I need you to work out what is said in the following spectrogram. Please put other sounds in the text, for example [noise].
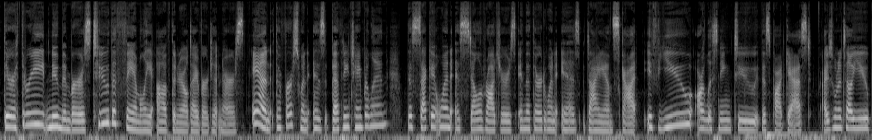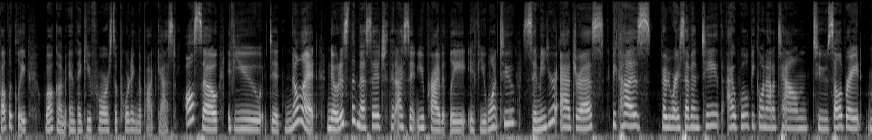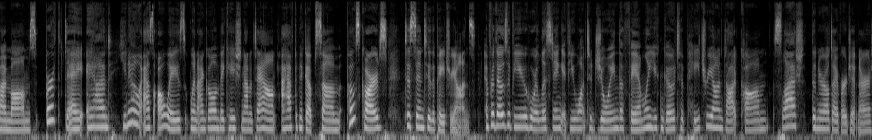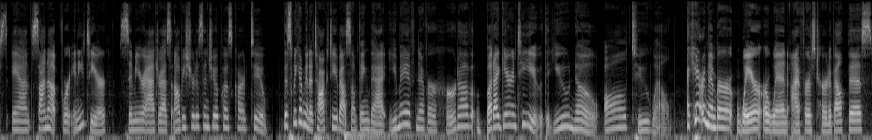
There are three new members to the family of the neurodivergent nurse. And the first one is Bethany Chamberlain. The second one is Stella Rogers. And the third one is Diane Scott. If you are listening to this podcast, I just want to tell you publicly welcome and thank you for supporting the podcast. Also, if you did not notice the message that I sent you privately, if you want to, send me your address because February 17th, I will be going out of town to celebrate my mom's birthday. And, you know, as always, when I go on vacation out of town, I have to pick up some postcards to send to the Patreons. And for those of you who are listening, if you want to join the family, you can go to patreon.com slash the neurodivergent nurse and sign up for any tier. Send me your address and I'll be sure to send you a postcard too. This week, I'm going to talk to you about something that you may have never heard of, but I guarantee you that you know all too well. I can't remember where or when I first heard about this,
